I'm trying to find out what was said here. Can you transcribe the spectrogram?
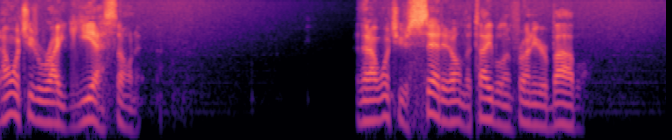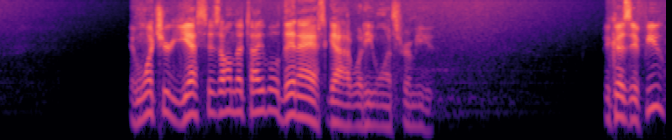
And I want you to write yes on it. And then I want you to set it on the table in front of your Bible. And once your yes is on the table, then ask God what He wants from you. Because if you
